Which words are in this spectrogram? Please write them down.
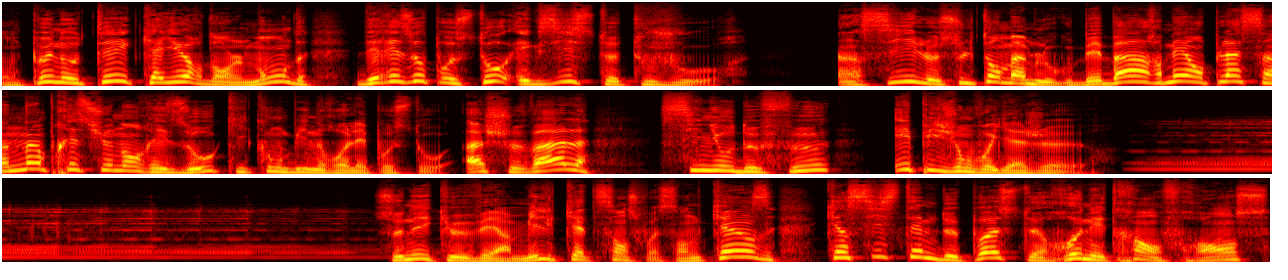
On peut noter qu'ailleurs dans le monde, des réseaux postaux existent toujours. Ainsi, le sultan mamelouk Bébar met en place un impressionnant réseau qui combine relais postaux à cheval, signaux de feu et pigeons voyageurs. Ce n'est que vers 1475 qu'un système de poste renaîtra en France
